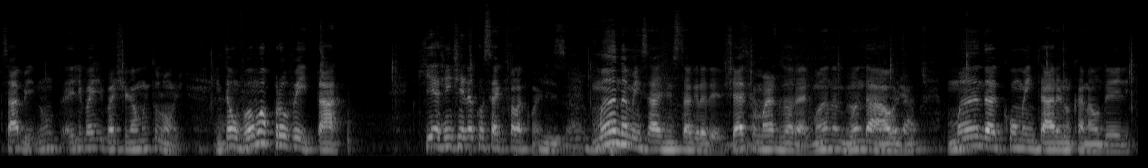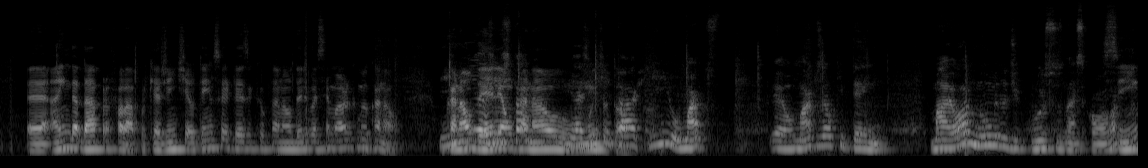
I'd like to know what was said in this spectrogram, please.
sabe? Não, ele vai, vai chegar muito longe. Então vamos aproveitar que a gente ainda consegue falar com ele. Exato. Manda mensagem no Instagram dele, chefe Marcos Aurélio, manda, manda áudio, manda comentário no canal dele. É, ainda dá pra falar, porque a gente, eu tenho certeza que o canal dele vai ser maior que o meu canal. O canal dele é um tá- canal e a muito gente top. tá aqui, o Marcos, é, o Marcos é o que tem maior número de cursos na escola. Sim,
